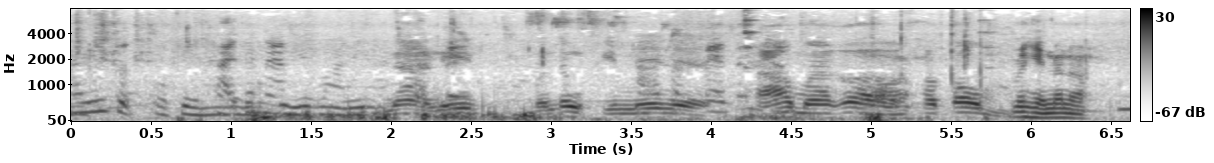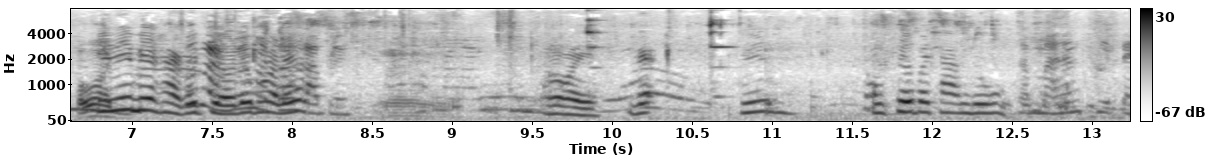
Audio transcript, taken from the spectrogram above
อันนี้สุดโอเคนะขายตั้งนานประมาณนี้หน้านี้มันต้องกินนี่เนี่ยเช้ามาก็ข้าวต้มไม่เห็นมันเหรอเพราะว่าที่นี่มีขายก๋วยเตี๋ยวด้วยพอต้เด้ออนรับเลยเอ่ออร่อยแลองซื้อไปทานดูทำไมาทั้งทีแปร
